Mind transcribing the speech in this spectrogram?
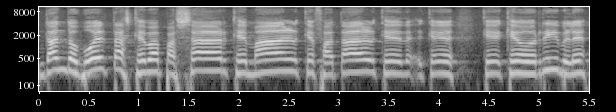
dando vueltas, qué va a pasar, qué mal, qué fatal, qué, qué, qué, horrible.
